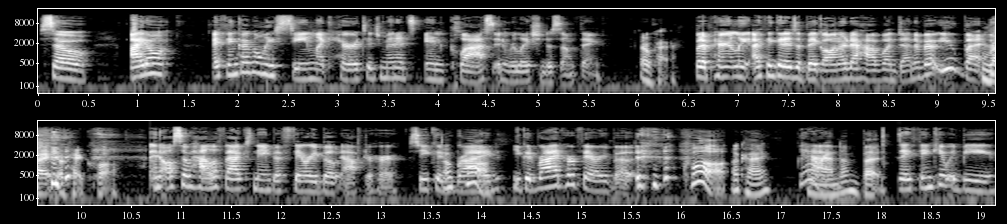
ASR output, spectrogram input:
So I don't. I think I've only seen like Heritage Minutes in class in relation to something. Okay. But apparently, I think it is a big honor to have one done about you. But Right. Okay. Cool. And also Halifax named a ferry boat after her. So you could Oh, cool. ride you could ride her ferry boat. Cool. Okay. Yeah. of random, but I think it would be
